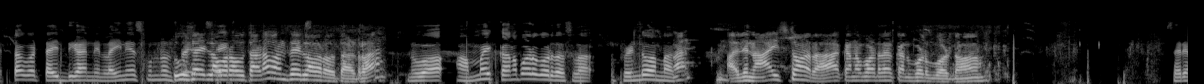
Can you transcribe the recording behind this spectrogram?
ఎట్టా కొట్ట అయిద్ది కానీ నేను లైన్ వేసుకుంటాను టూ సైడ్ లవర్ అవుతాడా వన్ సైడ్ లవర్ అవుతాడ్రా? నువ్వు ఆ అమ్మాయికి కనపడకూడదు అసలు ఫ్రెండ్ అన్నా? అది నా ఇష్టం రా కనపడడం కనపడపోవడం సరే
